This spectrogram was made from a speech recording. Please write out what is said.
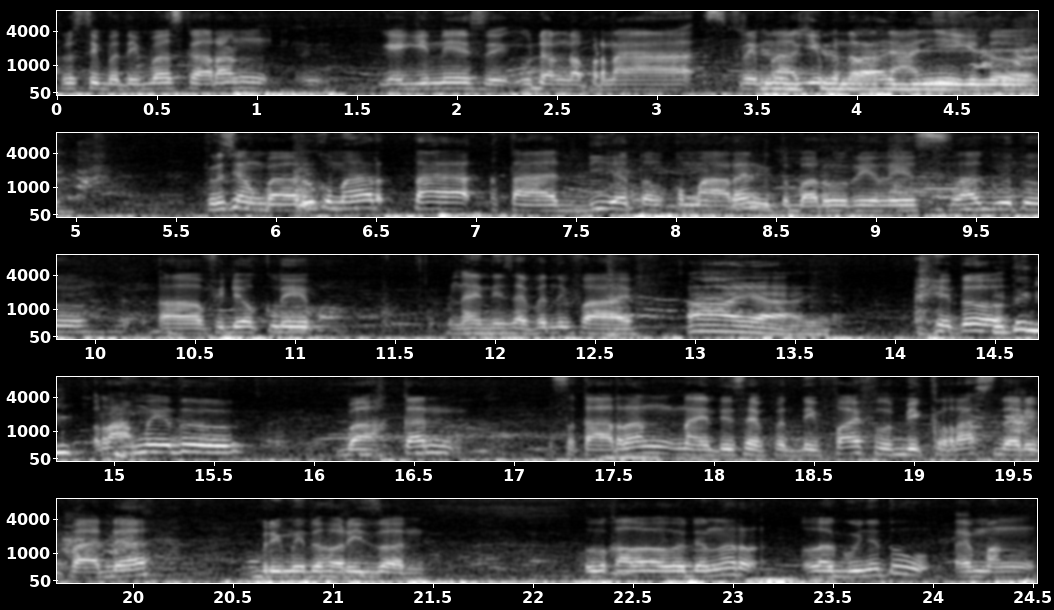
terus tiba-tiba sekarang kayak gini sih udah nggak pernah scream, Scream- lagi scream beneran lagi. nyanyi gitu terus yang baru kemar ta- tadi atau kemarin gitu baru rilis lagu tuh uh, video klip 1975 ah ya, ya. itu, Itu rame tuh. Bahkan sekarang 1975 lebih keras daripada Bring Me to Horizon. Lu kalau lu denger lagunya tuh emang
